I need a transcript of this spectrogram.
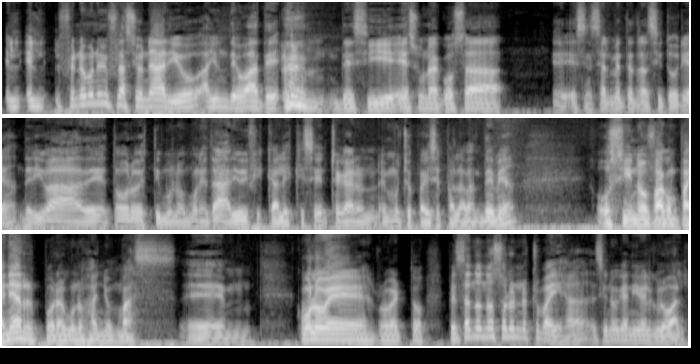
el, el, fenómeno inflacionario, hay un debate de si es una cosa eh, esencialmente transitoria, derivada de todos los estímulos monetarios y fiscales que se entregaron en muchos países para la pandemia, o si nos va a acompañar por algunos años más. Eh, ¿Cómo lo ve, Roberto? Pensando no solo en nuestro país, ¿ah? sino que a nivel global.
